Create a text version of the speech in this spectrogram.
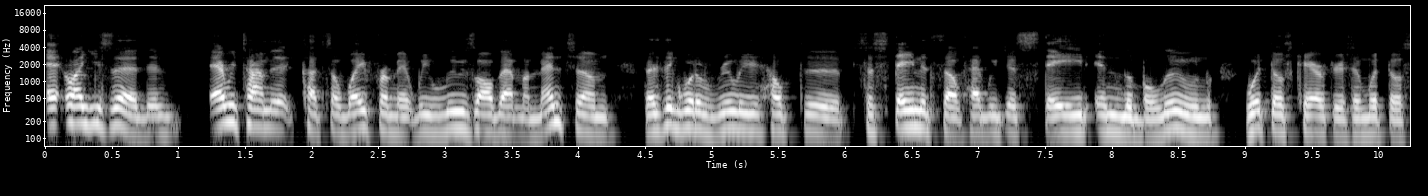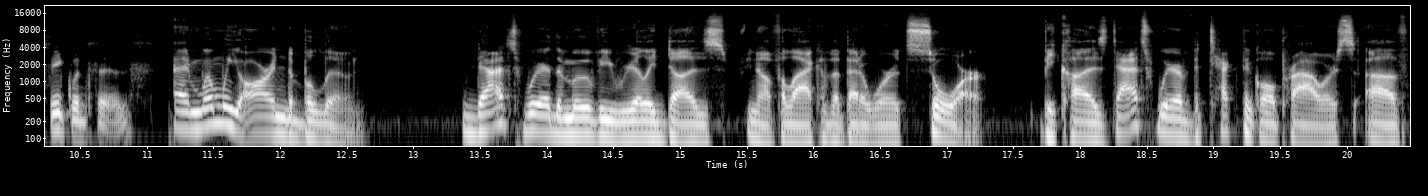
And like you said, every time it cuts away from it, we lose all that momentum that I think would have really helped to sustain itself had we just stayed in the balloon with those characters and with those sequences. And when we are in the balloon, that's where the movie really does, you know, for lack of a better word, soar. Because that's where the technical prowess of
